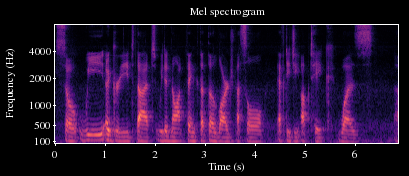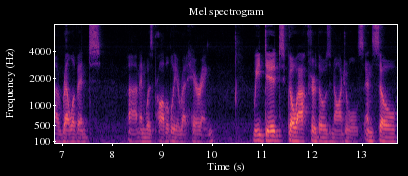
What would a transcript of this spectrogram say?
So we agreed that we did not think that the large vessel FDG uptake was uh, relevant um, and was probably a red herring. We did go after those nodules, and so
